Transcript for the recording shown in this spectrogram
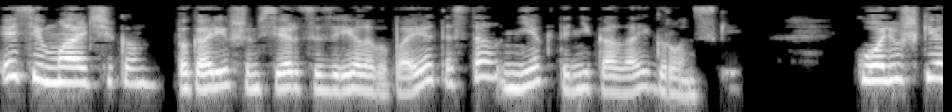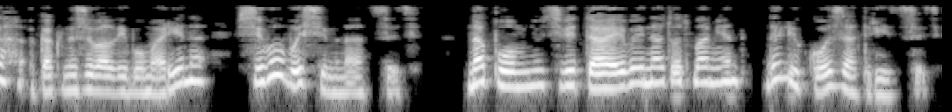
Этим мальчиком, покорившим сердце зрелого поэта, стал некто Николай Гронский. Колюшке, как называла его Марина, всего восемнадцать. Напомню, Цветаевой на тот момент далеко за тридцать.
